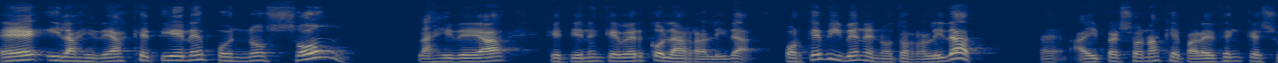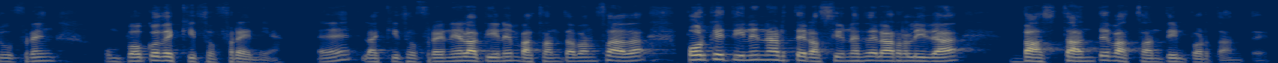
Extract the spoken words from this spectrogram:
eh, y las ideas que tiene pues no son las ideas que tienen que ver con la realidad, porque viven en otra realidad. ¿eh? Hay personas que parecen que sufren un poco de esquizofrenia. ¿eh? La esquizofrenia la tienen bastante avanzada porque tienen alteraciones de la realidad bastante, bastante importantes.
